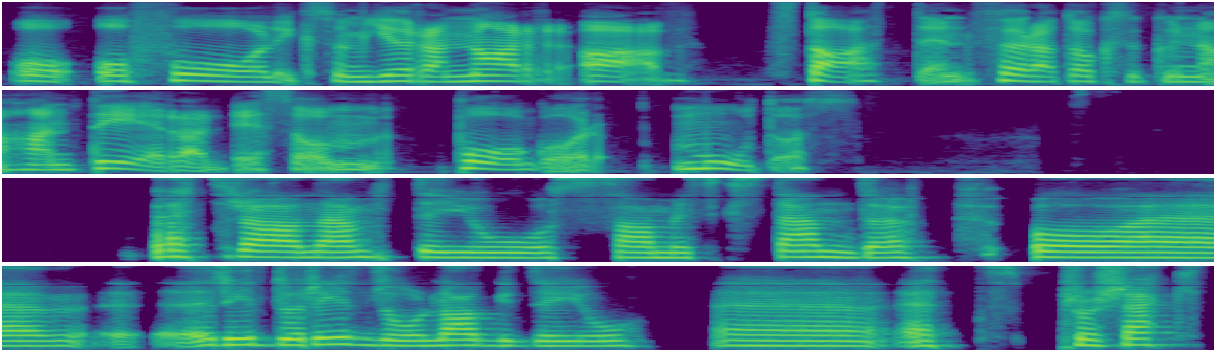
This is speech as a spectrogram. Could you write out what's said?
och, och få liksom göra narr av staten för att också kunna hantera det som pågår mot oss. Petra nämnde ju samisk standup, och eh, Riddo Riddo lagde ju eh, ett projekt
